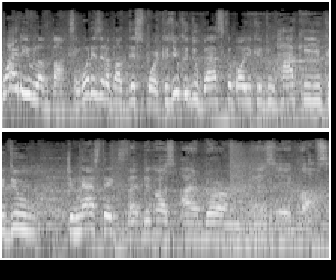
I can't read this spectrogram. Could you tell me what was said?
why do you love boxing? What is it about this sport? Because you could do basketball, you could do hockey, you could do gymnastics. But because I burn with uh, gloves.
